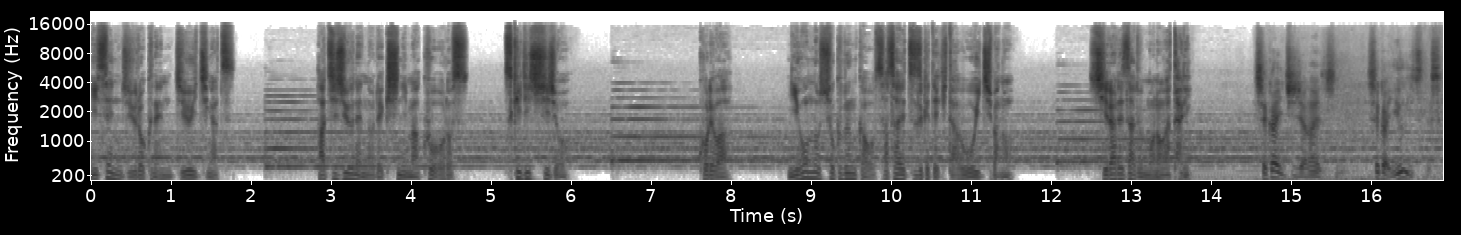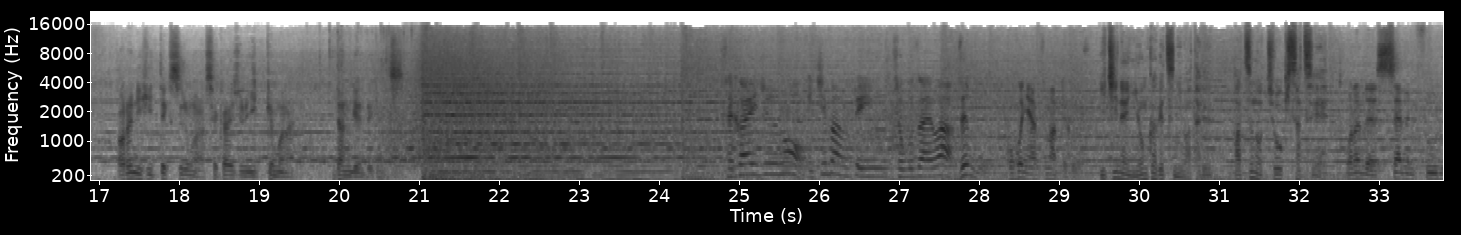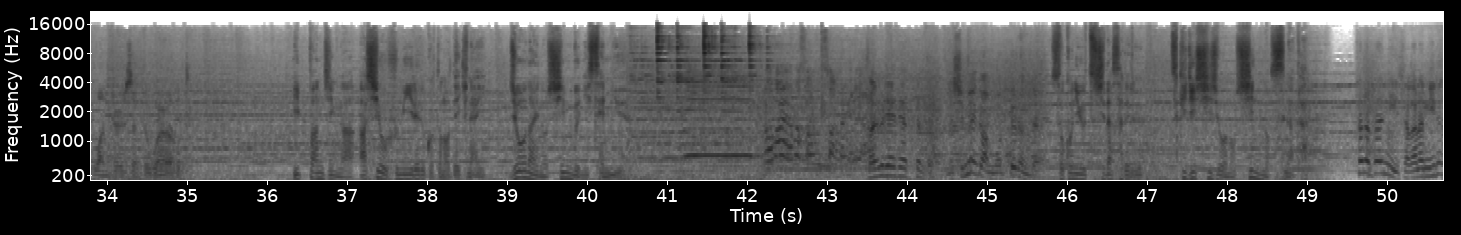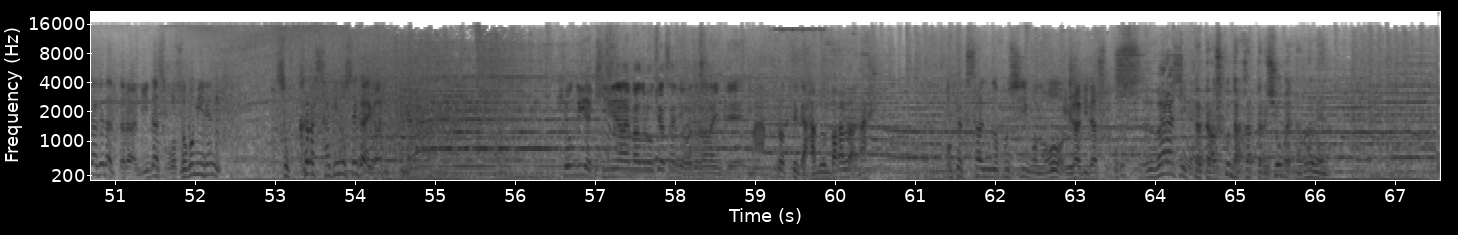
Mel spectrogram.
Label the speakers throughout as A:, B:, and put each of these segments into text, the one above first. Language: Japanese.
A: 2016年11月。80年の歴史に幕を下ろす。築地市場これは日本の食文化を支え続けてきた魚市場の知られざる物語。
B: 世界一じゃないですね。世界唯一です。あれに匹敵するものは世界中に一軒もない。断言できます。
C: 世界中の一番っていう食材は全部ここに集まってくる。
A: 1年4ヶ月にわたる初の長期撮影。
D: One of the seven food wonders of the world.
A: 一般人が足を踏み入れることのできない城内の深部に潜入。
C: 探り合いでやってるんだ
B: 使命感持ってるんで
A: そこに映し出される築地市場の真の姿。
E: ただ単に魚見るだけだったらみんなそこそこ見れんのそっから先の世界があるっていう
F: 基本的には気に入らないマグロをお客さんには渡さないんで
C: まあプロっていうか半分バカだな
E: お客さんが欲しいものを選び出す
C: 素晴らしいね
G: だってあそこなかったら商売ならない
